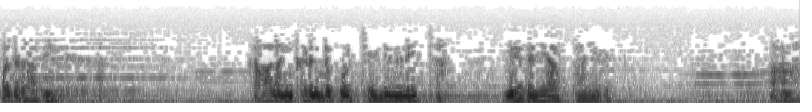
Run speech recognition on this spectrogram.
பதறாதீங்க. காலம் கடந்து போச்சேன்னு நினைச்சா வேதனையாத்தான் இருக்கு. ஆனா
